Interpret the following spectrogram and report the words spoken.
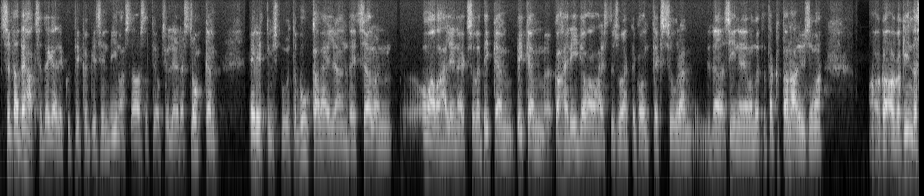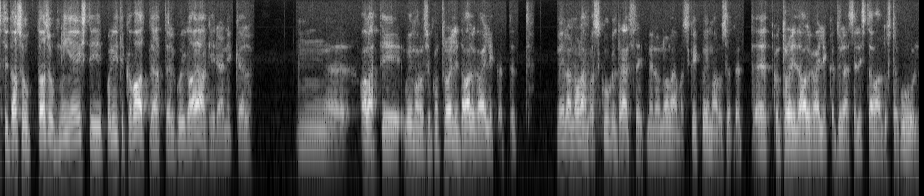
seda tehakse tegelikult ikkagi siin viimaste aastate jooksul järjest rohkem, eriti mis puudutab UK väljaandeid, seal on omavaheline, eks ole, pikem, pikem kahe riigi omavaheliste suhete kontekst suurem, mida siin ei ole mõtet hakata analüüsima. Aga, aga kindlasti tasub, tasub nii Eesti poliitika vaatlejatel kui ka ajakirjanikel mm, alati võimaluse kontrollida algallikat, et meil on olemas Google Translate, meil on olemas kõik võimalused, et, et kontrollida algallikad üle selliste avalduste puhul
